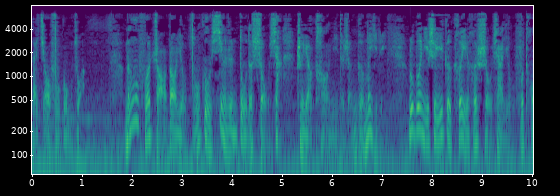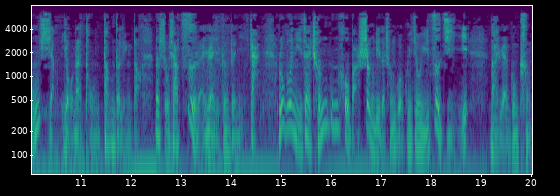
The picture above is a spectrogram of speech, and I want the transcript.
来交付工作。能否找到有足够信任度的手下，这要靠你的人格魅力。如果你是一个可以和手下有福同享、有难同当的领导，那手下自然愿意跟着你干。如果你在成功后把胜利的成果归咎于自己，那员工肯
